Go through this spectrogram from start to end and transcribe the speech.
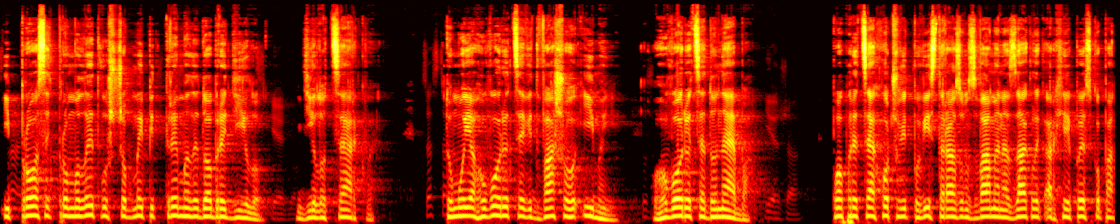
і просить про молитву, щоб ми підтримали добре діло, діло церкви. Тому я говорю це від вашого імені, говорю це до неба. Попри це, хочу відповісти разом з вами на заклик архієпископа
